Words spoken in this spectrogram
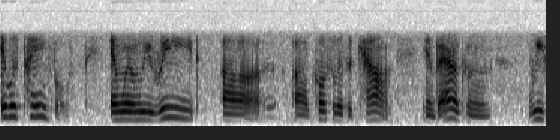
it was painful. And when we read uh, uh, Kossola's account in Barracoon, we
